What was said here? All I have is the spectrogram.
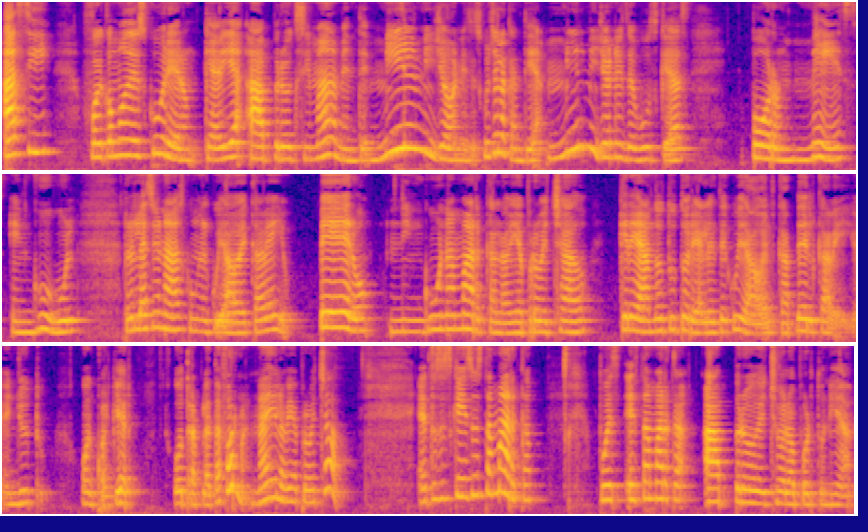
Así fue como descubrieron que había aproximadamente mil millones, escucha la cantidad, mil millones de búsquedas por mes en Google relacionadas con el cuidado de cabello, pero ninguna marca lo había aprovechado creando tutoriales de cuidado del, del cabello en YouTube o en cualquier otra plataforma. Nadie lo había aprovechado. Entonces, ¿qué hizo esta marca? Pues esta marca aprovechó la oportunidad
